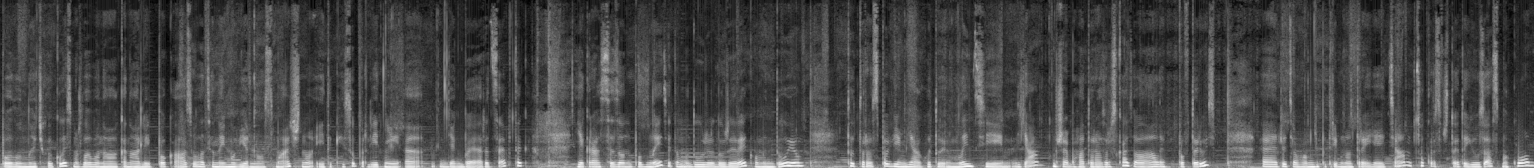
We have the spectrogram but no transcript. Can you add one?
полуничкою. Колись, можливо, на каналі показувала це неймовірно смачно і такий суперлітній е, якби, рецептик. Якраз сезон полуниці, тому дуже-дуже рекомендую. Тут розповім, як готую млинці. Я вже багато разів розказувала, але повторюсь. Е, Для цього мені потрібно 3 яйця. Цукор завжди даю за смаком,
